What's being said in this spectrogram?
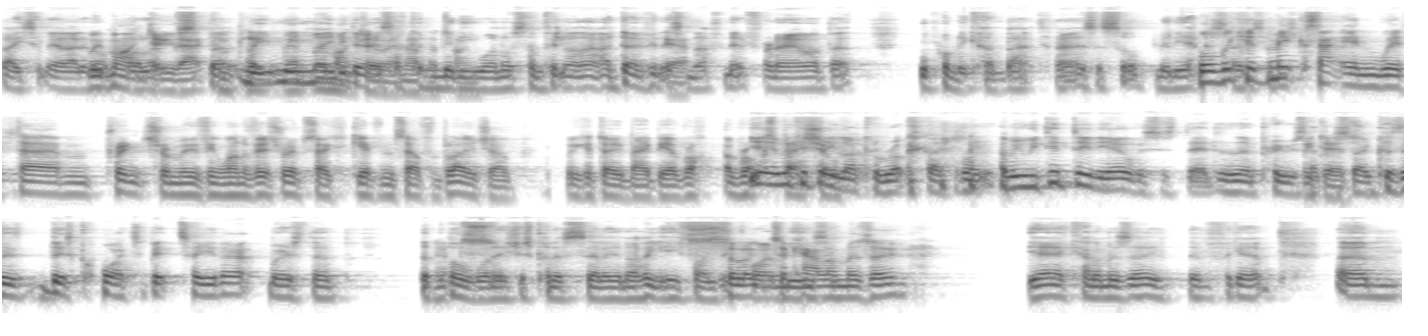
basically a load of We might do bollocks, that but we, we We maybe do do it as like a mini time. one or something like that. I don't think there's Yeah. enough in it for an hour, but we'll probably come back to that as a sort of mini well, we could mix that in with um, Prince removing one of his ribs so he could give himself a blowjob. We could do maybe a rock, a rock Yeah, we could do like a rock special. I mean, we did do the Elvis is Dead in the previous We episode because there's there's quite a bit to that, whereas the the Paul one is just kind of silly, and I think he finds it Salute quite to amusing. Kalamazoo. Yeah, Kalamazoo, never forget. Um,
